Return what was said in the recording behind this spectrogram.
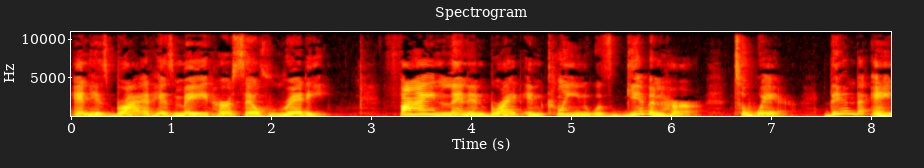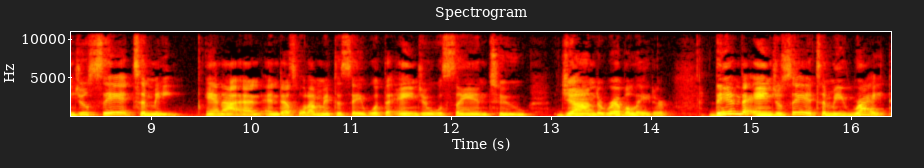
and his bride has made herself ready. Fine linen, bright and clean, was given her to wear. Then the angel said to me, and I and, and that's what I meant to say, what the angel was saying to John the Revelator. Then the angel said to me, Right,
